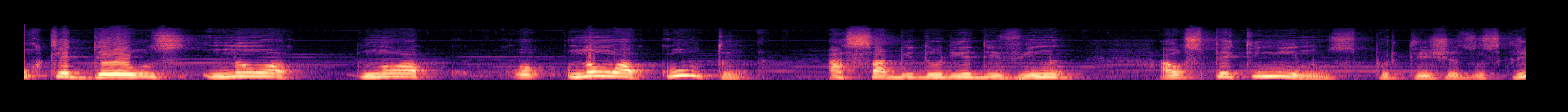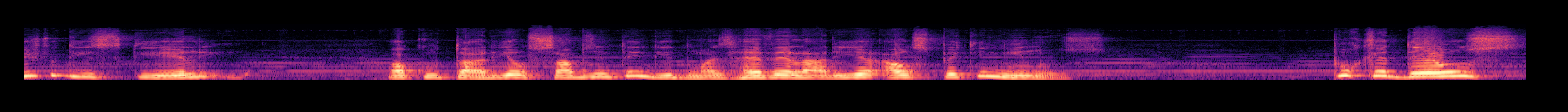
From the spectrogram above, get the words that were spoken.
Porque Deus não, não, não oculta a sabedoria divina aos pequeninos, porque Jesus Cristo disse que ele ocultaria aos sábios entendidos, mas revelaria aos pequeninos. Porque Deus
